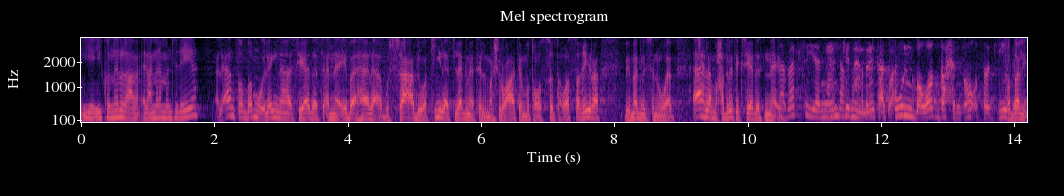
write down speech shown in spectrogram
يقننوا الع- العمالة المنزلية. الآن تنضم إلينا سيادة النائبة هالة أبو السعد وكيلة لجنة المشروعات المتوسطة والصغيرة بمجلس النواب. أهلا بحضرتك سيادة أنا النائبة بس يعني يمكن أكون بوضح النقطة دي. لأن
